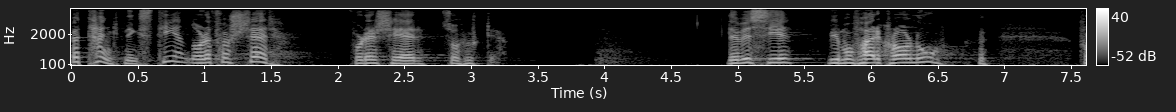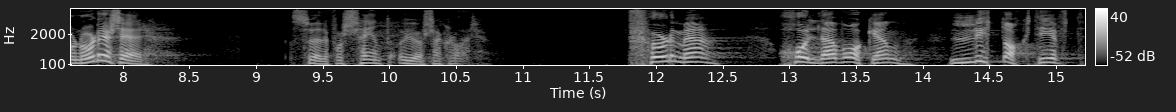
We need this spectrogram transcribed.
betenkningstid når det først skjer, for det skjer så hurtig. Det vil si, vi må være klar nå. For når det skjer, så er det for seint å gjøre seg klar. Følg med, hold deg våken, lytt aktivt,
